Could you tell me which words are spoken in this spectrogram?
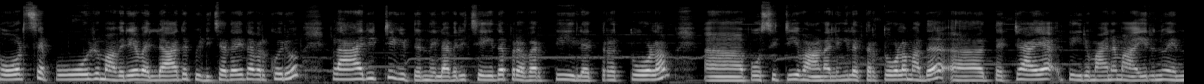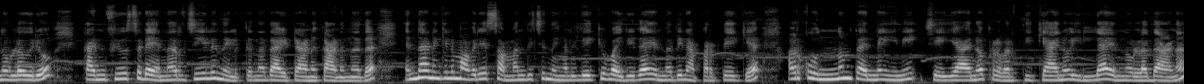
തോട്ട്സ് എപ്പോഴും അവരെ വല്ലാതെ പിടിച്ച്. അതായത് അവർക്കൊരു ക്ലാരിറ്റി കിട്ടുന്നില്ല. അവർ ചെയ്ത പ്രവൃത്തിയിൽ എത്രത്തോളം പോസിറ്റീവാണ് അല്ലെങ്കിൽ എത്രത്തോളം അത് തെറ്റായ തീരുമാനമായിരുന്നു എന്നുള്ള ഒരു കൺഫ്യൂസ്ഡ് എനർജിയിൽ നിൽക്കുന്നതായിട്ടാണ് കാണുന്നത്. എന്താണെങ്കിലും അവരെ സംബന്ധിച്ച് നിങ്ങളിലേക്ക് വരിക എന്നതിനപ്പുറത്തേക്ക് അവർക്കൊന്നും തന്നെ ഇനി ചെയ്യാനോ പ്രവർത്തിക്കാനോ ഇല്ല എന്നുള്ളതാണ്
